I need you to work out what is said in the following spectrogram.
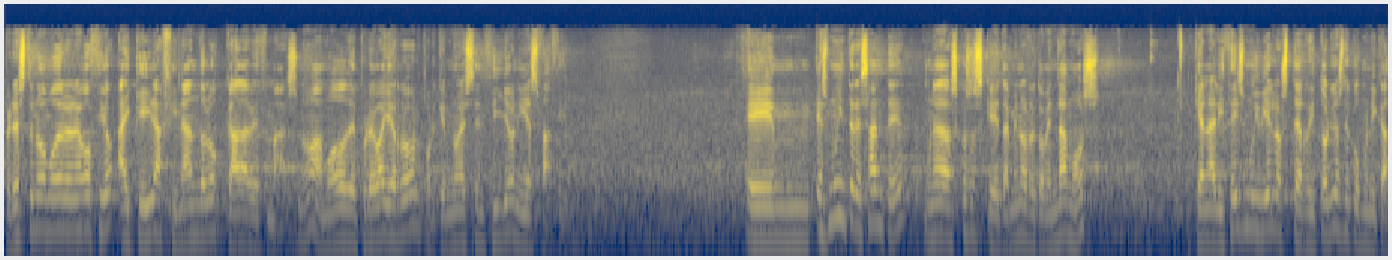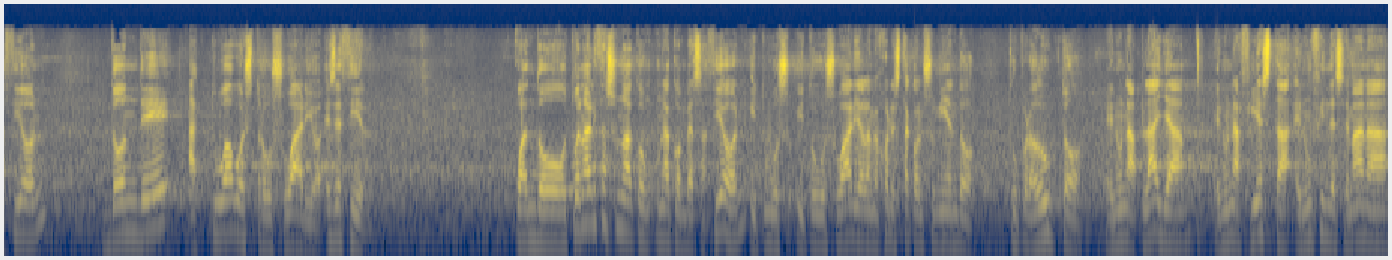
Pero este nuevo modelo de negocio hay que ir afinándolo cada vez más, ¿no? a modo de prueba y error, porque no es sencillo ni es fácil. Em, es muy interesante, una de las cosas que también os recomendamos, que analicéis muy bien los territorios de comunicación donde actúa vuestro usuario. Es decir, cuando tú analizas una, conversación y tu, usuario a lo mejor está consumiendo tu producto en una playa, en una fiesta, en un fin de semana,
